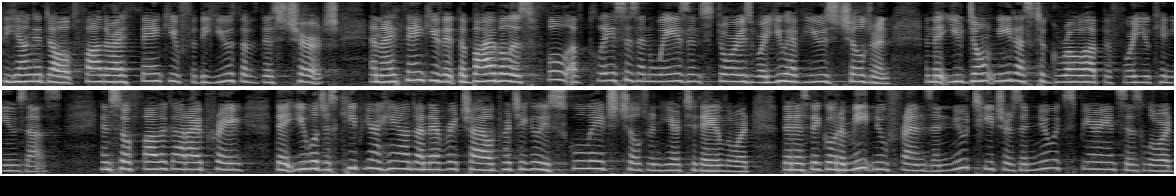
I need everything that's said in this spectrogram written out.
the young adult. Father, I thank you for the youth of this church. And I thank you that the Bible is full of places and ways and stories where you have used children, and that you don't need us to grow up before you can use us. And so, Father God, I pray that you will just keep your hand on every child, particularly school age children here today, Lord, that as they go to meet new friends and new teachers and new experiences, Lord,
